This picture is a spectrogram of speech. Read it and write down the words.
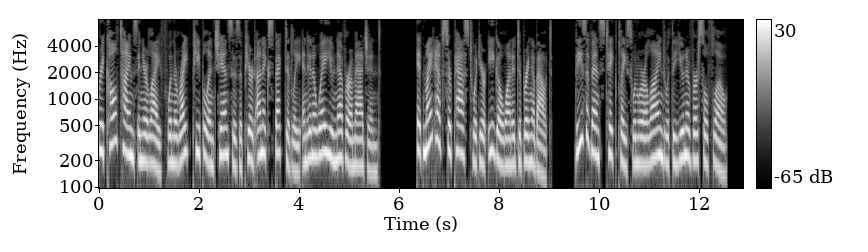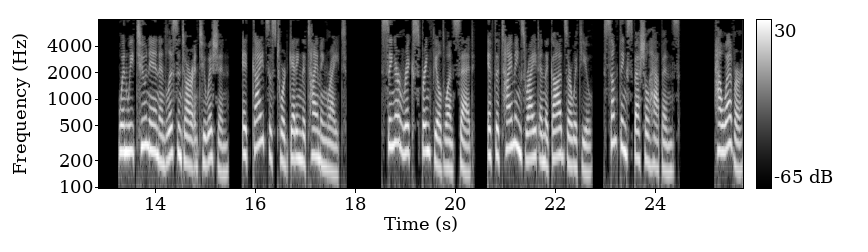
Recall times in your life when the right people and chances appeared unexpectedly and in a way you never imagined. It might have surpassed what your ego wanted to bring about. These events take place when we're aligned with the universal flow. When we tune in and listen to our intuition, it guides us toward getting the timing right. Singer Rick Springfield once said, If the timing's right and the gods are with you, something special happens. However,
